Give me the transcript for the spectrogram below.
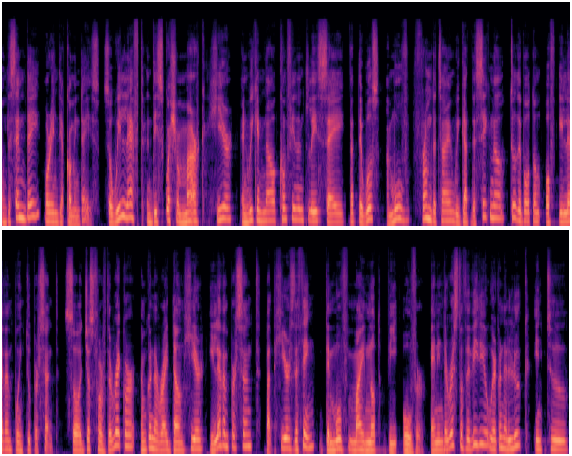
on the same day or in the coming days. So we left this question mark here and we can now confidently say that there was a move from the time we got the signal to the bottom of 11.2%. So just for the record, I'm going to write down here 11%, but here's the thing, the move might not be over. And in the rest of the video, we're going to look into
